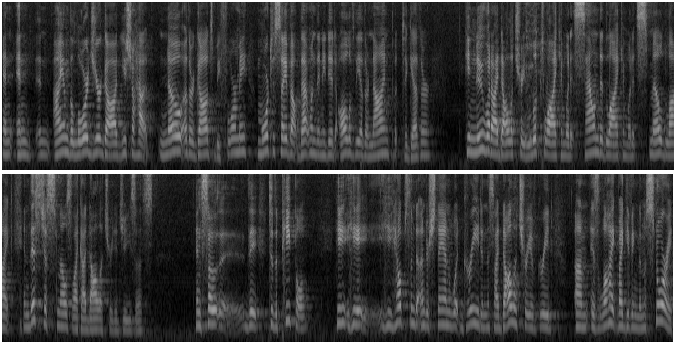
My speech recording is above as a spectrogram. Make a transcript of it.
And, and, and I am the Lord your God. You shall have no other gods before me. More to say about that one than he did all of the other nine put together. He knew what idolatry looked like and what it sounded like and what it smelled like. And this just smells like idolatry to Jesus. And so, uh, the, to the people, he, he, he helps them to understand what greed and this idolatry of greed um, is like by giving them a story.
